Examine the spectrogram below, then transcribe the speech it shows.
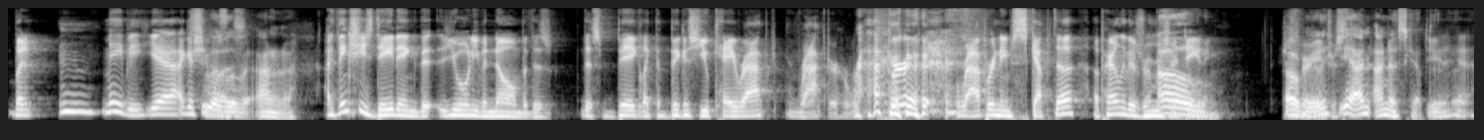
but mm, maybe. Yeah, I guess she, she was. was. a bit, I don't know. I think she's dating that you won't even know him, but this this big like the biggest UK rap rapper rapper rapper named Skepta. Apparently, there's rumors Oh. they're dating. Oh, very really? interesting. Yeah, I, I know Skepta. but yeah,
